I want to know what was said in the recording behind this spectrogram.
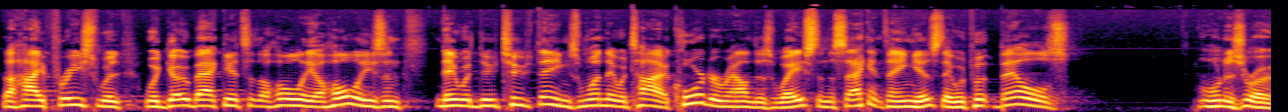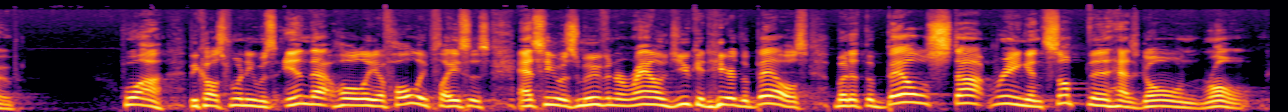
the high priest would, would go back into the Holy of Holies and they would do two things. One, they would tie a cord around his waist, and the second thing is they would put bells on his robe. Why? Because when he was in that holy of holy places, as he was moving around, you could hear the bells. But if the bells stopped ringing, something has gone wrong.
